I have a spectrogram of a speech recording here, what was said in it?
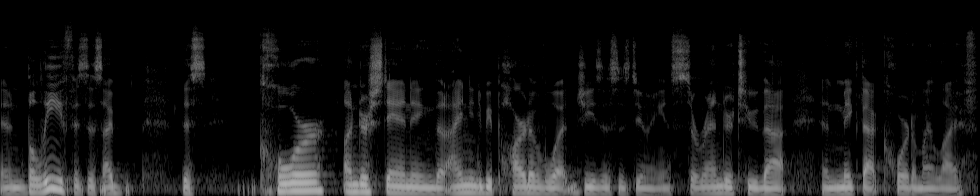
And belief is this I this core understanding that I need to be part of what Jesus is doing and surrender to that and make that core to my life.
